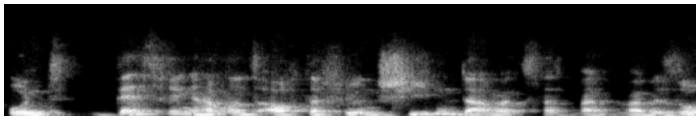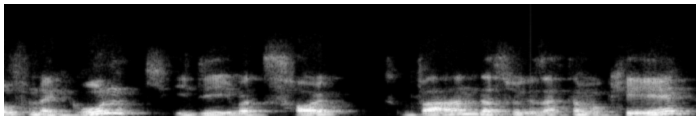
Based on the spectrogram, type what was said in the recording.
Und deswegen haben wir uns auch dafür entschieden, damals, weil, wir so von der Grundidee überzeugt waren, dass wir gesagt haben, okay,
